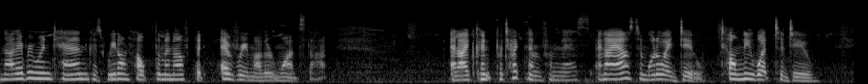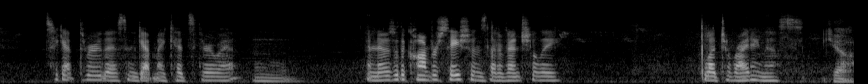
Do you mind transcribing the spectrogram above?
Not everyone can because we don't help them enough, but every mother wants that. And I couldn't protect them from this. And I asked him, What do I do? Tell me what to do to get through this and get my kids through it. Hmm. And those are the conversations that eventually led to writing this. Yeah.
